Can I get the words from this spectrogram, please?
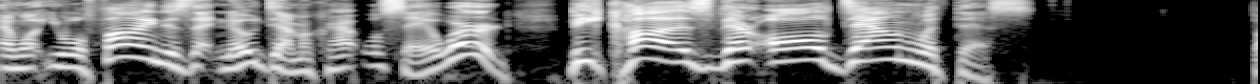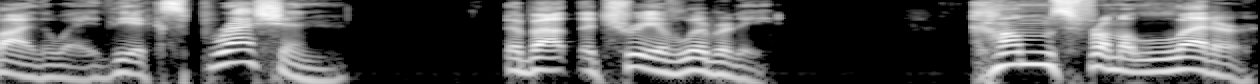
And what you will find is that no Democrat will say a word because they're all down with this. By the way, the expression about the Tree of Liberty comes from a letter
